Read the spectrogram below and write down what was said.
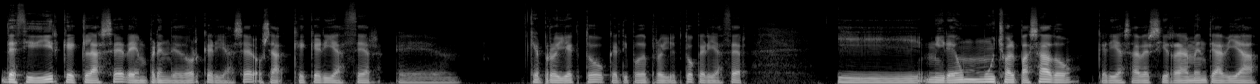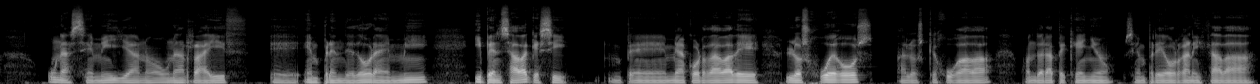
decidir qué clase de emprendedor quería ser. O sea, qué quería hacer. Eh, qué proyecto, qué tipo de proyecto quería hacer. Y miré mucho al pasado, quería saber si realmente había una semilla, ¿no? Una raíz eh, emprendedora en mí. Y pensaba que sí, me acordaba de los juegos a los que jugaba cuando era pequeño. Siempre organizaba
